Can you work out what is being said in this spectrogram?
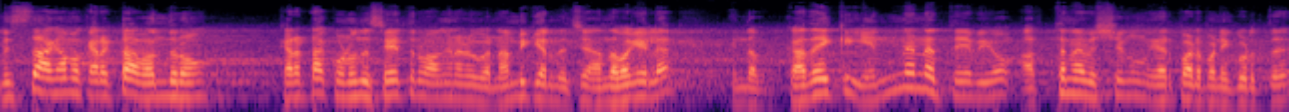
மிஸ் ஆகாமல் கரெக்டாக வந்துடும் கரெக்டாக கொண்டு வந்து சேர்த்துருவாங்கன்னு எனக்கு ஒரு நம்பிக்கை இருந்துச்சு. அந்த வகையில் இந்த கதைக்கு என்னென்ன தேவையோ அத்தனை விஷயங்களும் ஏற்பாடு பண்ணி கொடுத்து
